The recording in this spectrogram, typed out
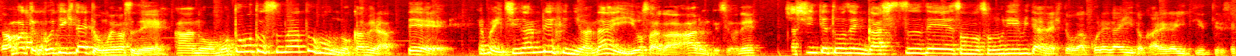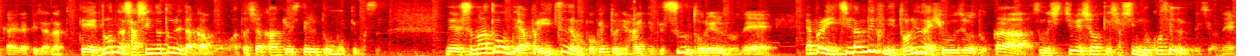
頑張って超えていきたいと思いますね。もともとスマートフォンのカメラってやっぱり一眼レフにはない良さがあるんですよね。写真って当然画質でそのソムリエみたいな人がこれがいいとかあれがいいって言ってる世界だけじゃなくてどんな写真が撮れたかも私は関係してると思ってますでスマートフォンってやっぱりいつでもポケットに入っててすぐ撮れるのでやっぱり一眼レフに撮れない表情とかそのシチュエーションって写真残せるんですよね。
